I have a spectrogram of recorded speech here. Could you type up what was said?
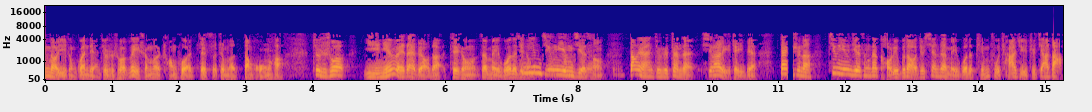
听到一种观点，就是说，为什么床破这次这么当红哈？就是说，以您为代表的这种在美国的这种精英阶层，当然就是站在希拉里这一边。但是呢，精英阶层他考虑不到，就现在美国的贫富差距之加大，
